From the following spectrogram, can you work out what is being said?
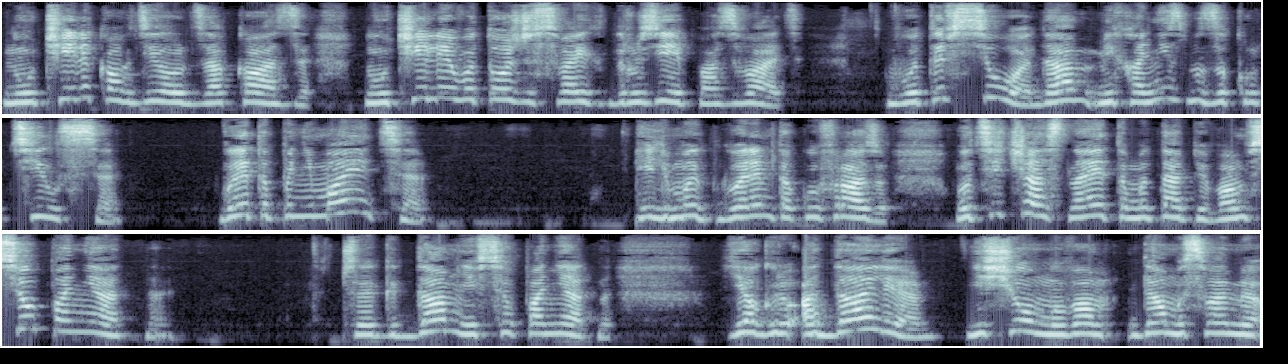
научили, как делать заказы, научили его тоже своих друзей позвать. Вот и все, да, механизм закрутился. Вы это понимаете? Или мы говорим такую фразу, вот сейчас на этом этапе вам все понятно? Человек говорит, да, мне все понятно. Я говорю, а далее еще мы вам, да, мы с вами,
